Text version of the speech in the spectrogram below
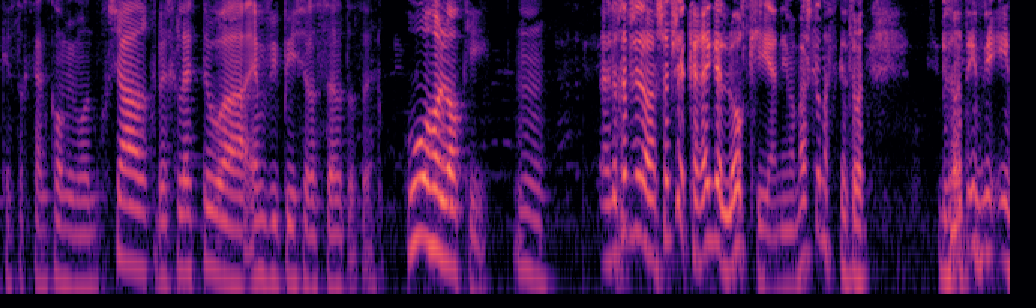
כשחקן קומי מאוד מוכשר. בהחלט הוא ה-MVP של הסרט הזה. הוא או לוקי? Mm. אני חושב, שלא, אני חושב שכרגע לוקי, אני ממש לא מסכים. זאת אומרת, זאת אומרת, אם, אם,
